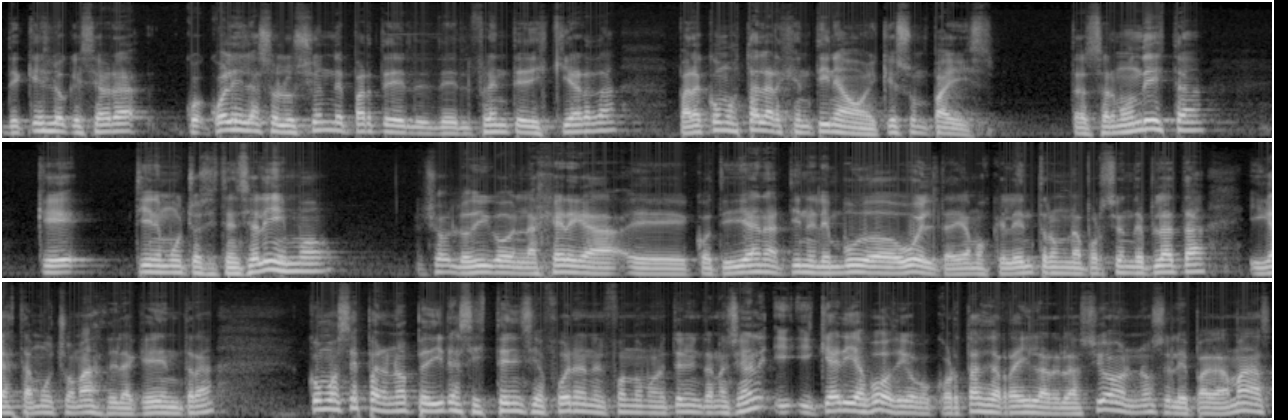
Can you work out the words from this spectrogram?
de qué es lo que se habrá, cuál es la solución de parte del, frente de izquierda para cómo está la Argentina hoy, que es un país tercermundista, que tiene mucho asistencialismo, yo lo digo en la jerga eh, cotidiana, tiene el embudo de vuelta, digamos, que le entra una porción de plata y gasta mucho más de la que entra. ¿Cómo haces para no pedir asistencia fuera en el Fondo Monetario Internacional? ¿Y, qué harías vos? Digo, ¿cortás de raíz la relación? ¿No se le paga más?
